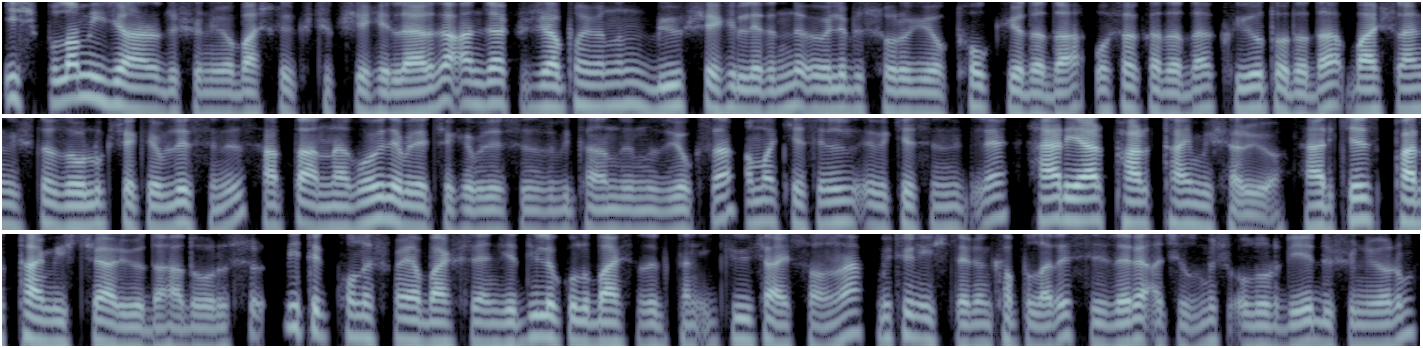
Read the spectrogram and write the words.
iş bulamayacağını düşünüyor başka küçük şehirlerde. Ancak Japonya'nın büyük şehirlerinde öyle bir sorun yok. Tokyo'da da, Osaka'da da, Kyoto'da da başlangıçta zorluk çekebilirsiniz. Hatta Nagoya'da bile çekebilirsiniz bir tanıdığınız yoksa. Ama kesinlikle kesinlikle her yer part time iş arıyor. Herkes part time işçi arıyor daha doğrusu. Bir tık konuşmaya başlayınca dil okulu başladıktan 2-3 ay sonra bütün işlerin kapıları sizlere açılmış olur diye düşünüyorum.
